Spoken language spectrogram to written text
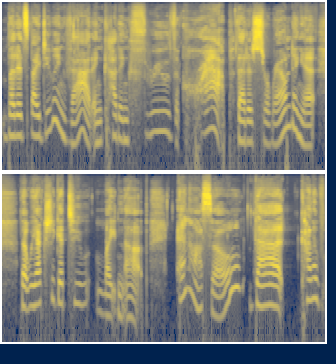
But it's by doing that and cutting through the crap that is surrounding it that we actually get to lighten up. And also that kind of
